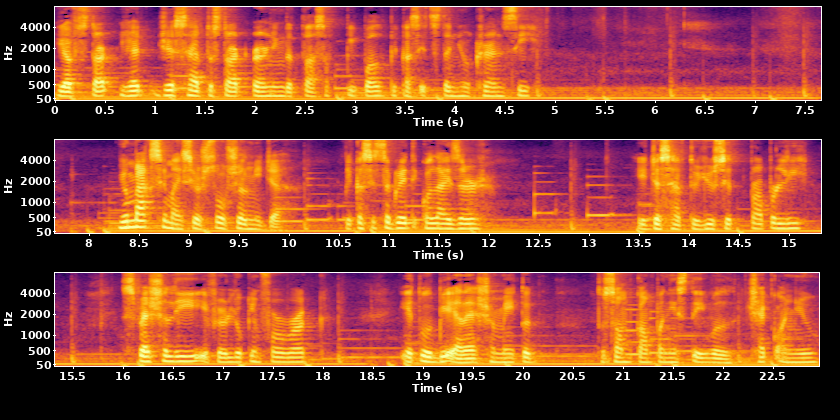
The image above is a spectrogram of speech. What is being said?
You have start you just have to start earning the trust of people because it's the new currency. You maximize your social media because it's a great equalizer. You just have to use it properly especially if you're looking for work. It will be a resume to, to some companies. They will check on you.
